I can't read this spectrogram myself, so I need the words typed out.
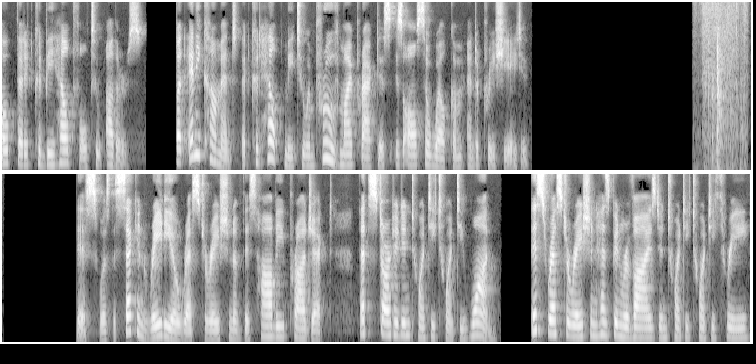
hope that it could be helpful to others. But any comment that could help me to improve my practice is also welcome and appreciated. This was the second radio restoration of this hobby project that started in 2021. This restoration has been revised in 2023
